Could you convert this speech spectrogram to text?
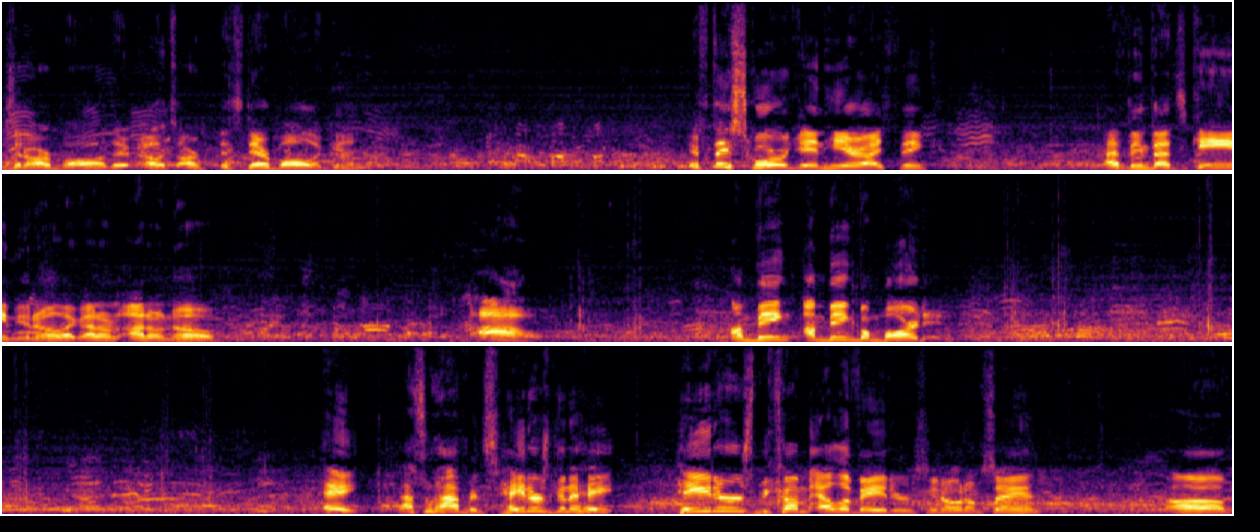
Is it our ball? Their, oh, it's our. It's their ball again. If they score again here, I think. I think that's game. You know, like I don't. I don't know. Ow! I'm being. I'm being bombarded. Hey, that's what happens. Haters gonna hate. Haters become elevators. You know what I'm saying? Um.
